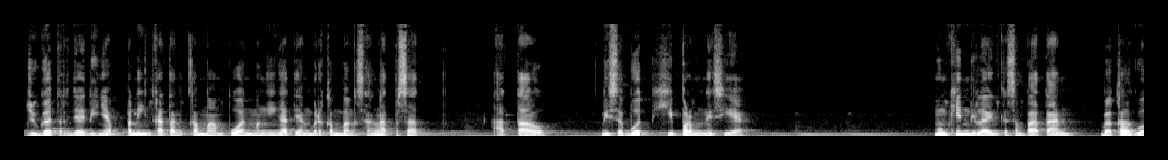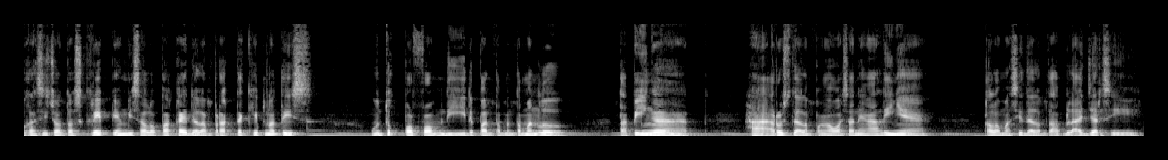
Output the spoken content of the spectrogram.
Juga terjadinya peningkatan kemampuan mengingat yang berkembang sangat pesat atau disebut hipermnesia. Mungkin di lain kesempatan bakal gue kasih contoh skrip yang bisa lo pakai dalam praktek hipnotis untuk perform di depan teman-teman lo. Tapi ingat, harus dalam pengawasan yang ahlinya. Kalau masih dalam tahap belajar sih.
